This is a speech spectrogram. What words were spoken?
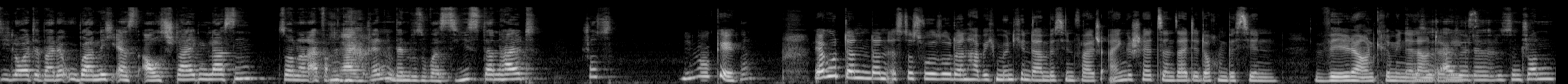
die Leute bei der U-Bahn nicht erst aussteigen lassen, sondern einfach reinrennen. Und wenn du sowas siehst, dann halt Schuss. Ja, okay. Ja gut, dann, dann ist das wohl so. Dann habe ich München da ein bisschen falsch eingeschätzt. Dann seid ihr doch ein bisschen wilder und krimineller Also, unterwegs. also das sind schon.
